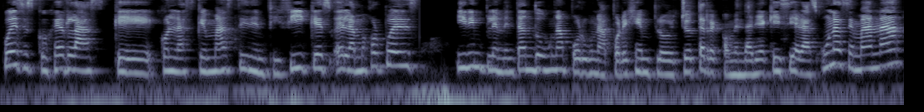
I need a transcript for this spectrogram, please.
puedes escoger las que con las que más te identifiques, a lo mejor puedes ir implementando una por una. Por ejemplo, yo te recomendaría que hicieras una semana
